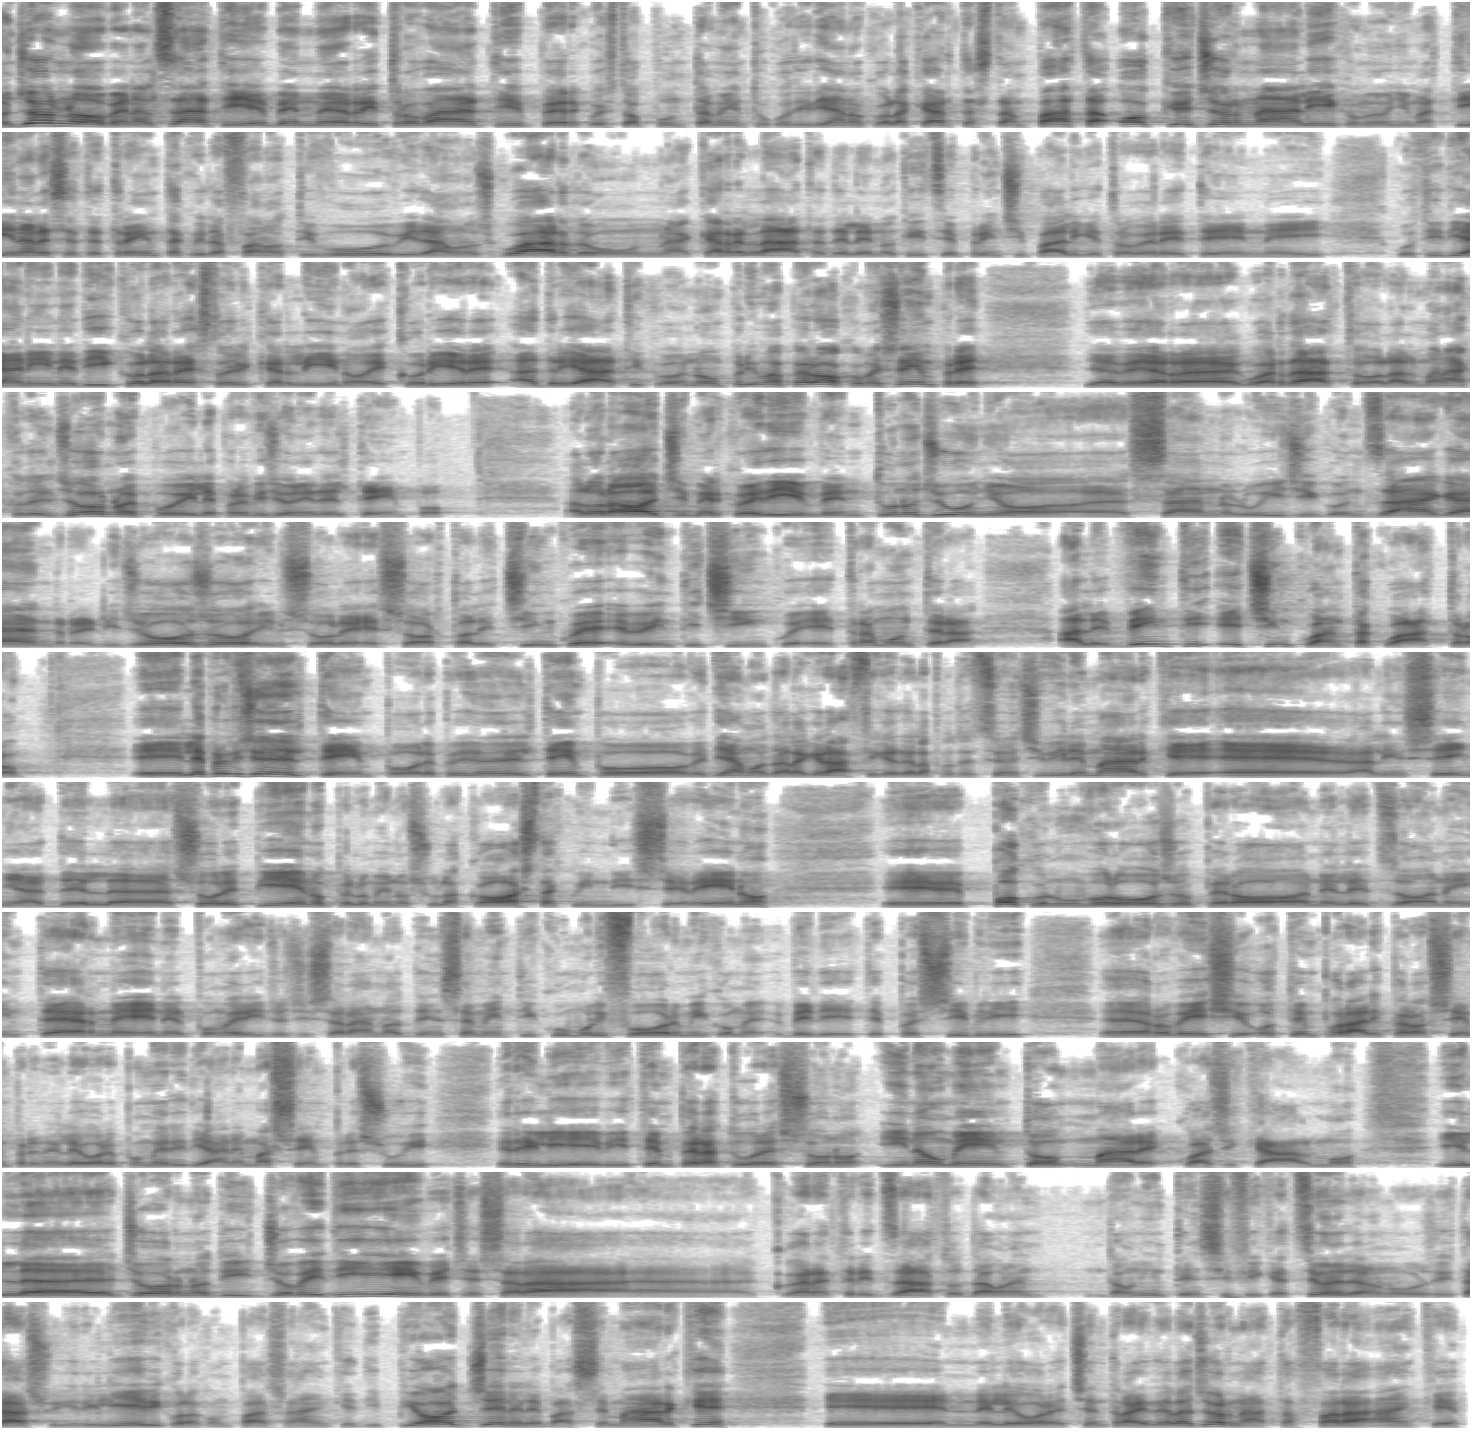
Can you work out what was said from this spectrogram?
Buongiorno, ben alzati e ben ritrovati per questo appuntamento quotidiano con la carta stampata Occhio ai giornali, come ogni mattina alle 7.30 qui da Fano TV vi dà uno sguardo, una carrellata delle notizie principali che troverete nei quotidiani in edicola, Resto del Carlino e Corriere Adriatico. Non prima però, come sempre, di aver guardato l'almanacco del giorno e poi le previsioni del tempo. Allora oggi mercoledì 21 giugno eh, San Luigi Gonzaga, religioso, il sole è sorto alle 5.25 e tramonterà alle 20.54. E le previsioni del tempo, le previsioni del tempo vediamo dalla grafica della protezione civile Marche è all'insegna del sole pieno perlomeno sulla costa, quindi sereno, eh, poco nuvoloso però nelle zone interne e nel pomeriggio ci saranno addensamenti cumuliformi come vedete, possibili eh, rovesci o temporali però sempre nelle ore pomeridiane ma sempre sui rilievi, temperature sono in aumento, mare quasi calmo. Il eh, giorno di giovedì invece sarà eh, caratterizzato da un da un'intensificazione della nuvolosità sui rilievi con la comparsa anche di piogge nelle basse marche e nelle ore centrali della giornata farà anche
